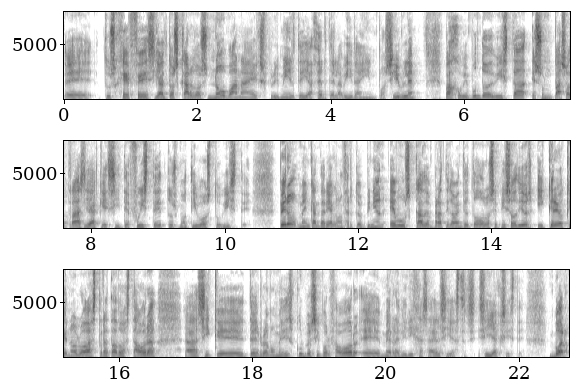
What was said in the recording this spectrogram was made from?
eh, tus jefes y altos cargos no van a exprimirte y hacerte la vida imposible? Bajo mi punto de vista es un paso atrás ya que si te fuiste, tus motivos tuviste. Pero me encantaría conocer tu opinión. He buscado en prácticamente todos los episodios y creo que no lo has tratado hasta ahora, así que te ruego me disculpes y por favor eh, me redirijas a él si si ya existe. Bueno,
